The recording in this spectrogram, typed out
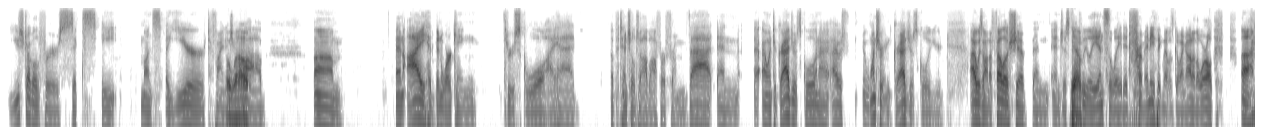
you struggled for six, eight months a year to find a Oh, wow. job. Um, and I had been working through school. I had a potential job offer from that, and I- went to graduate school. And I, I was once you're in graduate school, you're I was on a fellowship and and just Yeah. completely insulated from anything that was going on in the world um,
